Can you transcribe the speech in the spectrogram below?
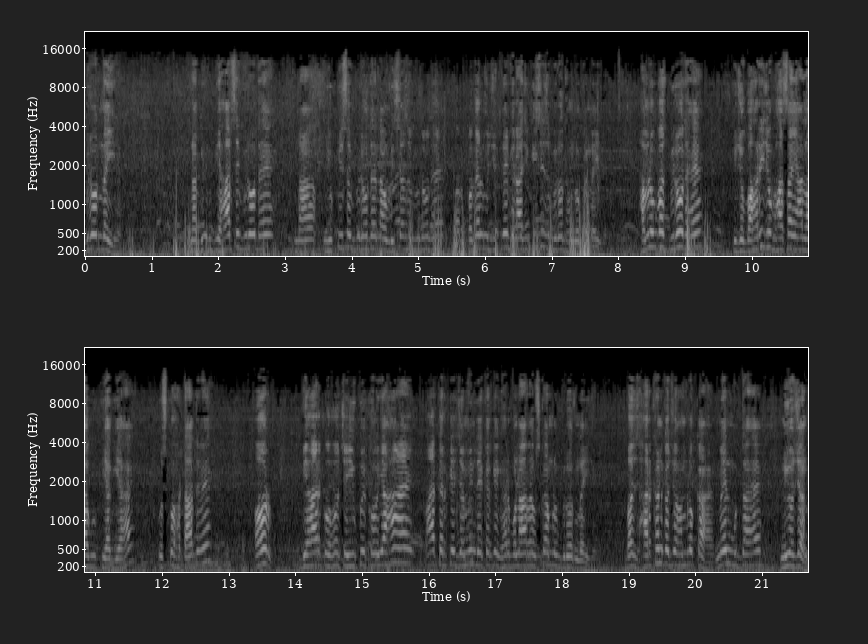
विरोध नहीं है। ना बिहार से विरोध है, ना यूपी से विरोध है, ना उड़ीसा से विरोध है, और बगल में जितने भी राज्य किसी से विरोध हम लोग का नहीं है। हम लोग बस विरोध है कि जो बाहरी जो भाषा यहाँ लागू किया गया है उसको हटा देवे और बिहार को हो चाहे यूपी को हो, यहाँ आ करके ज़मीन लेकर के घर बना रहे उसका हम लोग विरोध नहीं है। बस झारखंड का जो हम लोग का है मेन मुद्दा है नियोजन।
